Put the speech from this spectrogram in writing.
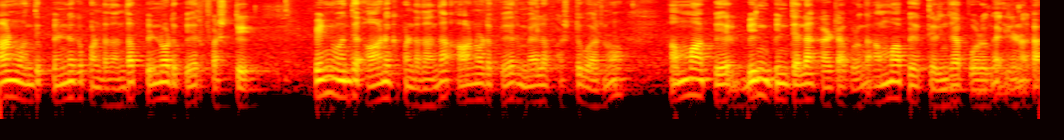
ஆண் வந்து பெண்ணுக்கு பண்ணுறதா இருந்தால் பெண்ணோட பேர் ஃபஸ்ட்டு பெண் வந்து ஆணுக்கு பண்ணுறதா இருந்தால் ஆணோட பேர் மேலே ஃபஸ்ட்டு வரணும். அம்மா பேர் பின் பின்ட்டெல்லாம் கரெக்டாக போடுங்க. அம்மா பேர் தெரிஞ்சால் போடுங்க. இல்லைனாக்கா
